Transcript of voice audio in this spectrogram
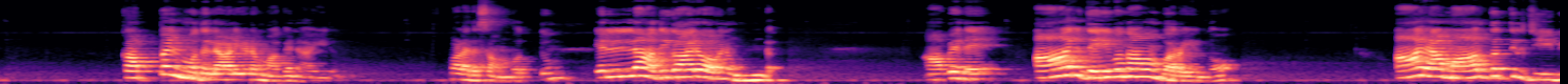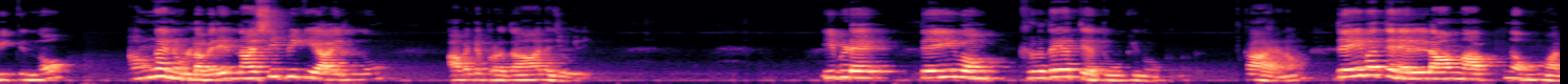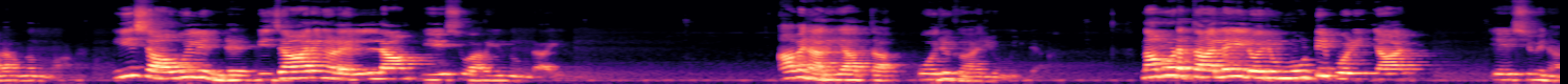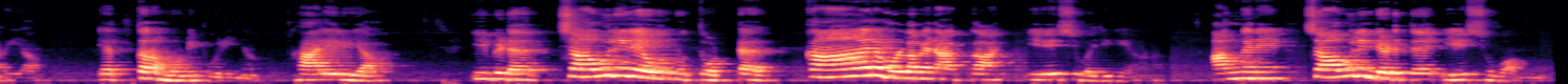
കപ്പൽ മുതലാളിയുടെ മകനായിരുന്നു. വളരെ സമ്പത്തും എല്ലാ അധികാരവും അവനുണ്ട്. അവനെ ആര് ദൈവനാമം പറയുന്നു? ആരാ മാർഗത്തിൽ ജീവിക്കുന്നു? അങ്ങനെയുള്ളവരെ നശിപ്പിക്കുകയായിരുന്നു അവന്റെ പ്രധാന ജോലി. ഇവിടെ ദൈവം ഹൃദയത്തെ തൂക്കി നോക്കുന്നത്. കാരണം ദൈവത്തിനെല്ലാം നഗ്നവും മലർന്നതുമാണ്. ഈ ശൗലിന്റെ വിചാരങ്ങളെല്ലാം യേശു അറിയുന്നുണ്ടായിരുന്നു അവൻ അറിയാത്ത ഒരു കാര്യവുമില്ല. നമ്മുടെ തലയിൽ ഒരു മുടി പൊഴിഞ്ഞാൽ യേശുവിനറിയാം എത്ര മുടി പൊഴിഞ്ഞു. ഹാലേലിയ ഇവിടെ ശൗലിനെ ഒന്ന് തൊട്ട് കാരമുള്ളവനാക്കാൻ യേശു വരികയാണ്. അങ്ങനെ ശൗലിന്റെ അടുത്ത് യേശു വന്നു.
